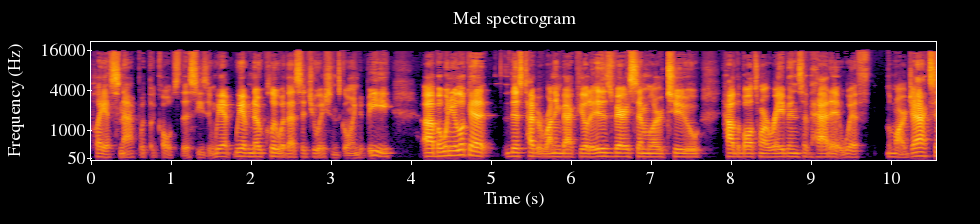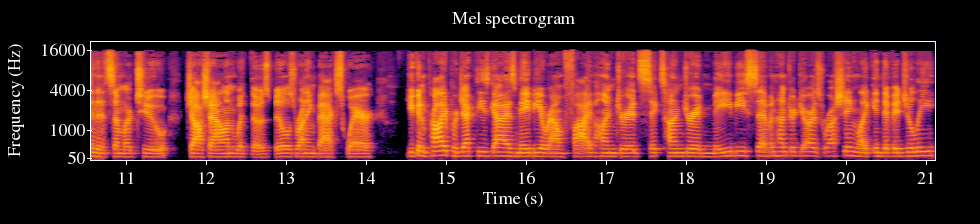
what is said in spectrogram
play a snap with the Colts this season. We have we have no clue what that situation is going to be. Uh, but when you look at this type of running back field, it is very similar to how the Baltimore Ravens have had it with Lamar Jackson. It's similar to Josh Allen with those Bills running backs, where you can probably project these guys maybe around 500, 600, maybe 700 yards rushing, like individually.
